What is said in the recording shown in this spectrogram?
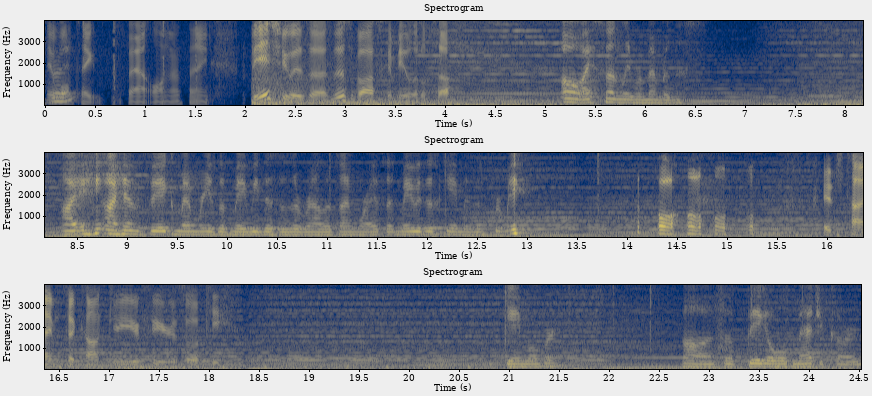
It Right. won't take that long, I think. The issue is, uh, this boss can be a little tough. Oh, I suddenly remember this. I I have vague memories of maybe this is around the time where I said maybe this game isn't for me. Oh, it's time to conquer your fears, Wokey. Game over. Oh, it's a big old magic card.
